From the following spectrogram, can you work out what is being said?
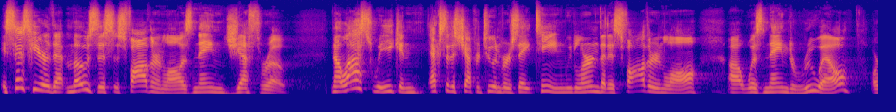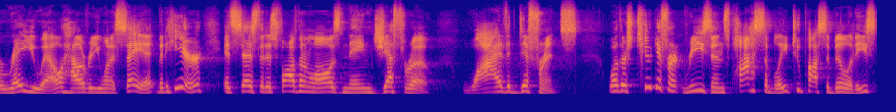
It says here that Moses, his father in law, is named Jethro. Now, last week in Exodus chapter 2 and verse 18, we learned that his father in law uh, was named Ruel or Reuel, however you want to say it. But here it says that his father in law is named Jethro. Why the difference? Well, there's two different reasons, possibly, two possibilities.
